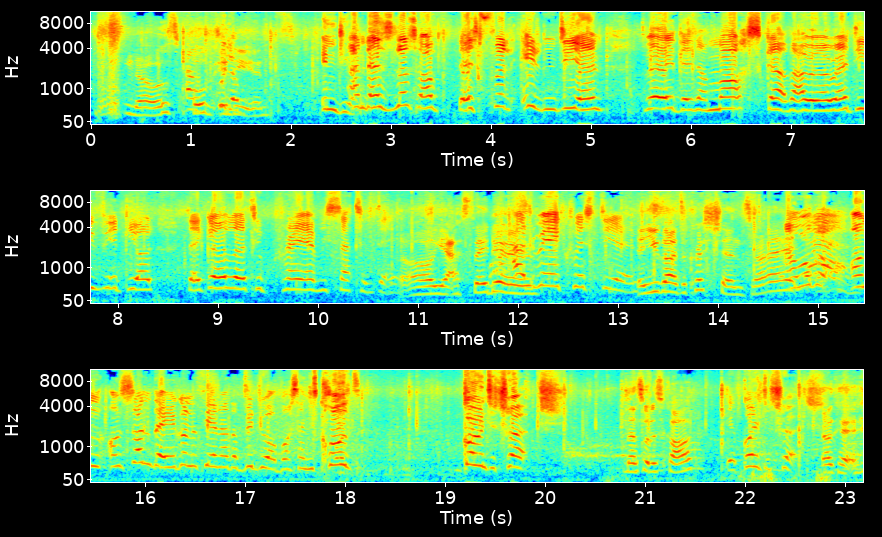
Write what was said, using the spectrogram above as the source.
No, it's I'm full of full of- Indians. Indian. And there's lots of there's full Indian. Where there's a mosque that we already videoed. They go there to pray every Saturday. Oh yes, they do. And we're Christian. And you guys are Christians, right? And we're go- on on Sunday you're gonna see another video of us, and it's called "Going to Church." That's what it's called. Yeah, going to church. Okay.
